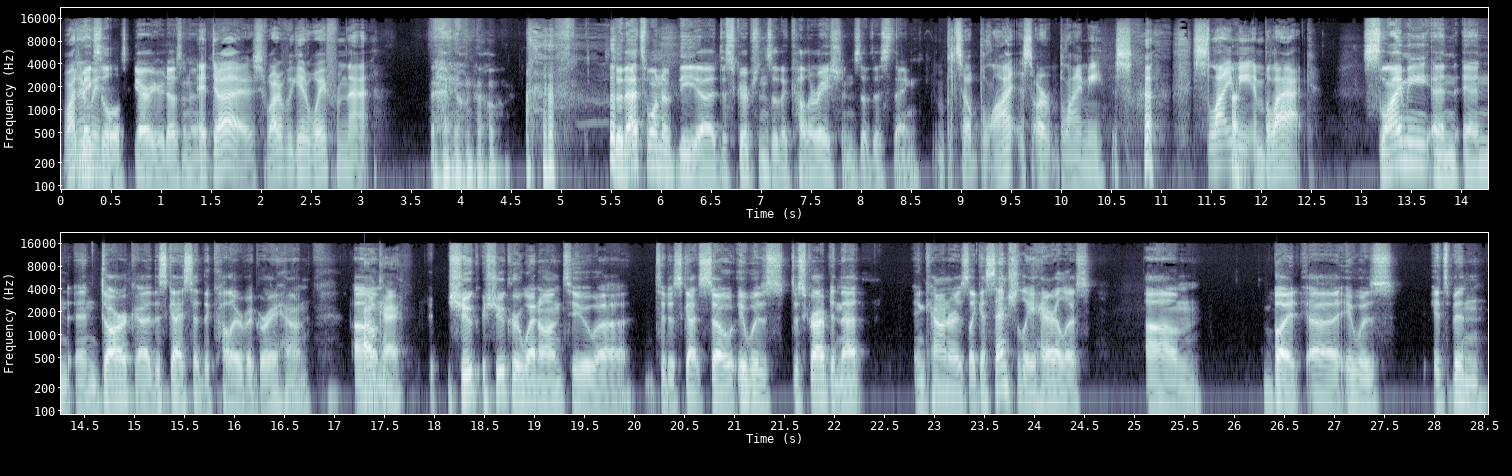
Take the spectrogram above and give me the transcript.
Why it makes we? it a little scarier, doesn't it? it does. Why did we get away from that? I don't know. so that's one of the uh, descriptions of the colorations of this thing. So blind or blimey, slimy and black. Slimy and and and dark. Uh, this guy said the color of a greyhound. Um, okay. Shuker went on to uh, to discuss. So it was described in that encounter as like essentially hairless, um, but uh, it was it's been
